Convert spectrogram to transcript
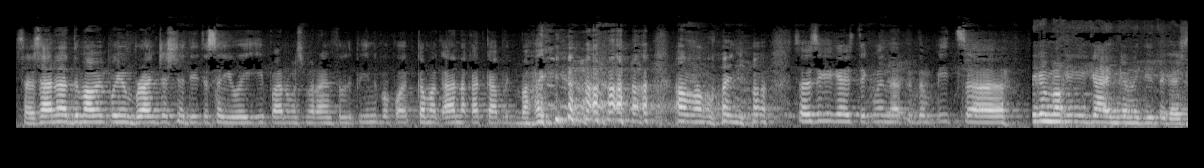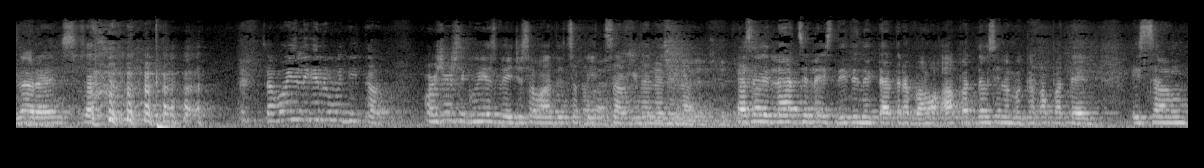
So, sana dumami po yung branches nyo dito sa UAE para mas maraming Filipino pa po at kamag-anak at kapitbahay ang makuha nyo. So, sige guys, tikman natin itong pizza. Talagang makikikain kami dito guys, Lawrence. So, so kung iligan mo dito, for sure si Kuya is medyo sawa dun sa pizza ang ginano nila. Kasi lahat sila is dito nagtatrabaho. Apat daw sila magkakapatid. Isang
